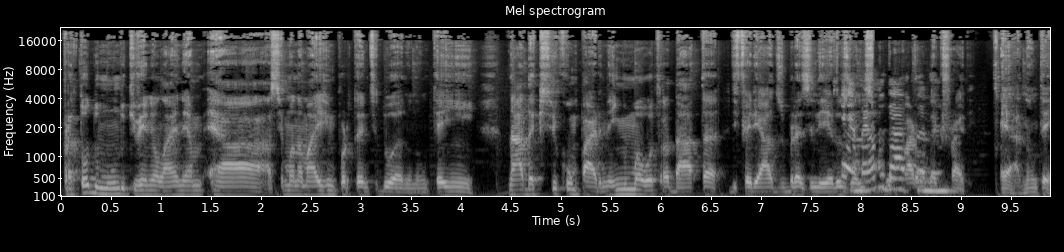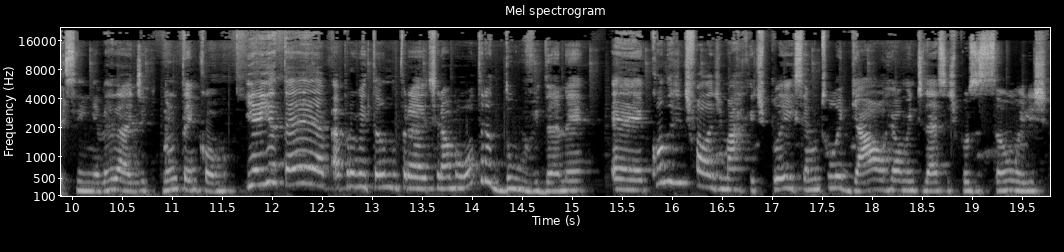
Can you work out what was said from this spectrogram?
para todo mundo que vende online é, é a, a, semana mais importante do ano. Não tem nada que se compare, nenhuma outra data de feriados brasileiros é, a maior data, Black né? Friday. É, não tem. Sim, é verdade. Não tem como. E aí, até aproveitando para tirar uma outra dúvida, né? É, quando a gente fala de marketplace, é muito legal realmente dar essa exposição. Eles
